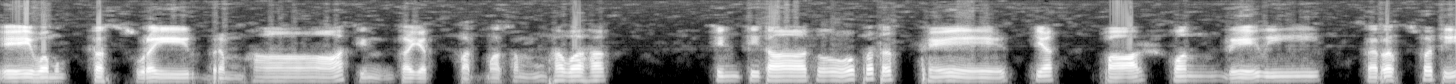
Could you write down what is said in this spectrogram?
एवमुक्तः सुरैर्ब्रह्मा चिन्तयत्पद्मसम्भवः चिन्तितातोपतस्थेत्य पार्श्वम् देवी सरस्वती।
